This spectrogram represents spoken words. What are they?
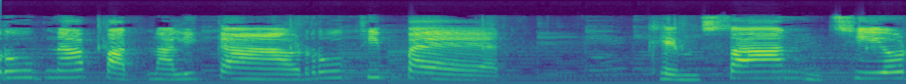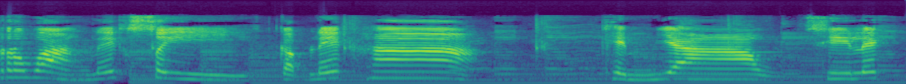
รูปหน้าปัดนาฬิการูปที่ 8 เข็มสั้น ชี้ระหว่างเลข 4 กับเลข 5 เข็มยาว ชี้เลข 9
